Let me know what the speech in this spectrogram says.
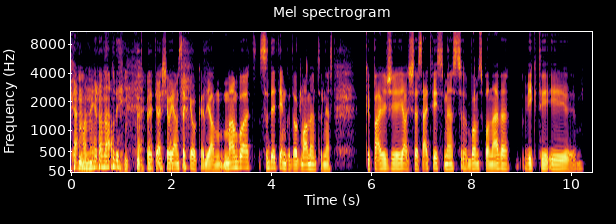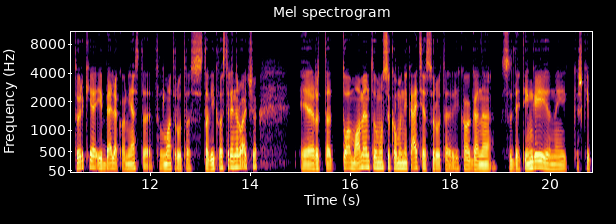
ką manai Ronaldai, bet aš jau jam sakiau, kad jo, man buvo sudėtingų daug momentų, nes kaip pavyzdžiui, jo, šitas atvejs mes buvom splanavę vykti į Turkiją, į Beleko miestą, filmuoti rūtos stovyklos treniruočių. Ir ta, tuo momentu mūsų komunikacija su Rūta vyko gana sudėtingai, jinai kažkaip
